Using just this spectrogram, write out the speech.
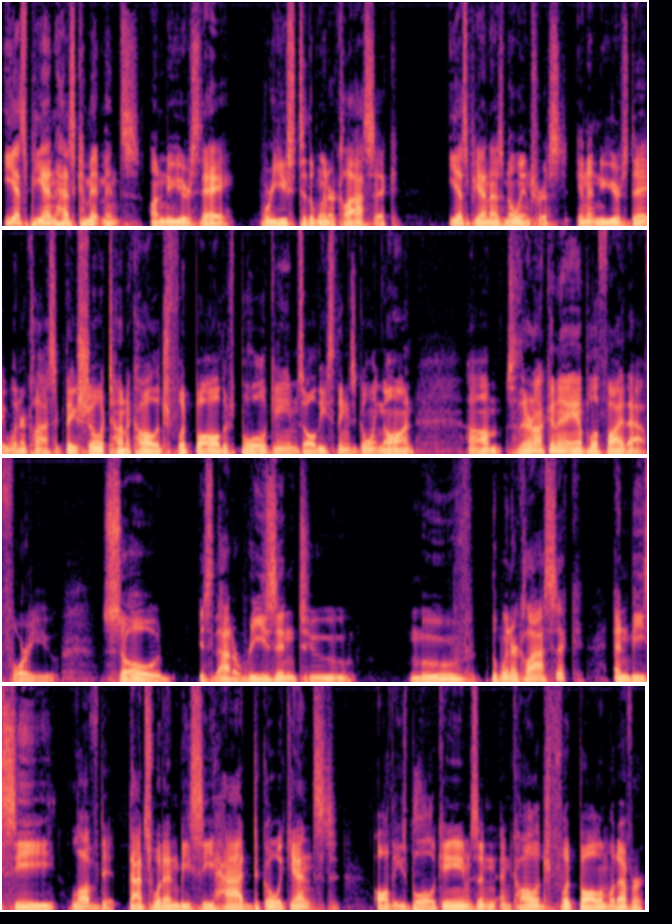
ESPN has commitments on New Year's Day. We're used to the Winter Classic. ESPN has no interest in a New Year's Day Winter Classic. They show a ton of college football. There's bowl games, all these things going on. Um, so they're not going to amplify that for you. So is that a reason to move the Winter Classic? NBC loved it. That's what NBC had to go against all these bowl games and, and college football and whatever.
